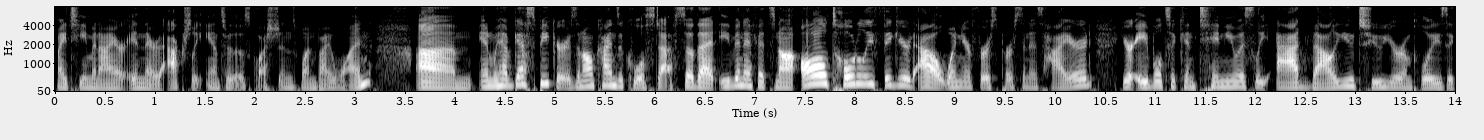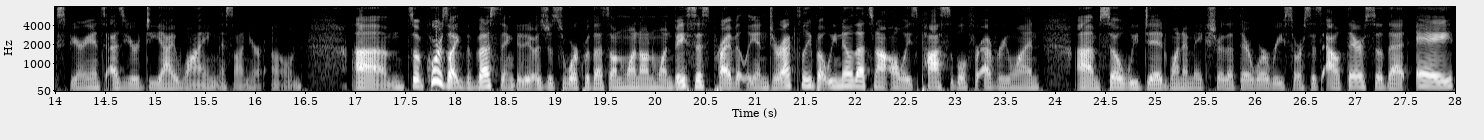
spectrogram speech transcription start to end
My team and I are in there to actually answer those questions one by one. Um, and we have guest speakers and all kinds of cool stuff so that even if it's not all totally figured out when your first person is hired, you're able to continuously add value to your employee's experience as you're DIYing this on your own. Um, so, of course, like the best thing to do is just to work with us on one on one basis, privately and directly, but we know that's not always possible for everyone. Um, so, we did want to make sure that there were resources out there so that A,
